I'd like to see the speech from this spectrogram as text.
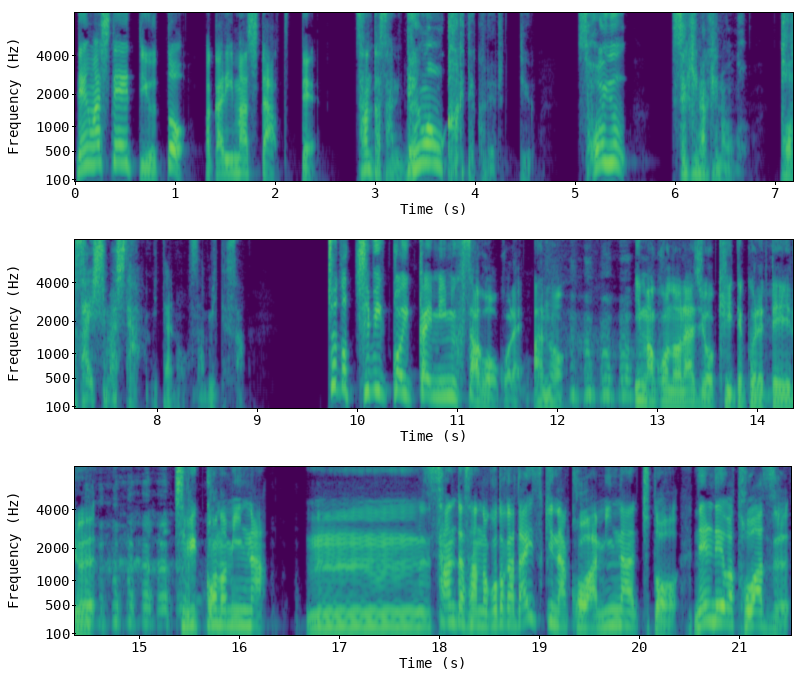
電話して」って言うと「分かりました」っつってサンタさんに電話をかけてくれるっていうそういう素敵な機能を搭載しましたみたいなのをさ見てさ。ちょっとちびっこ一回耳塞ごうこれ。あの今このラジオを聞いてくれているちびっこのみんな。うーんサンタさんのことが大好きな子はみんなちょっと年齢は問わず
